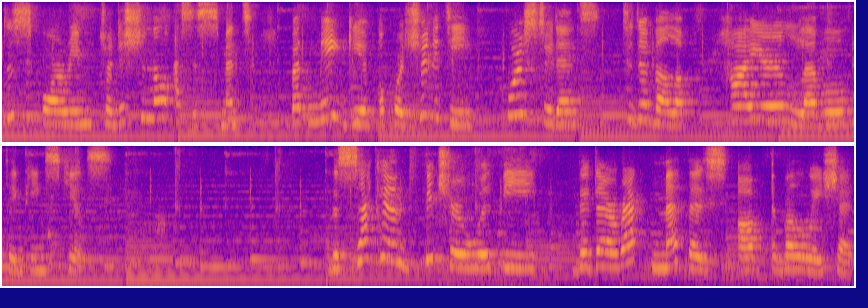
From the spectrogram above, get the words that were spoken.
to scoring traditional assessment but may give opportunity for students to develop higher level thinking skills. The second feature would be the direct methods of evaluation.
